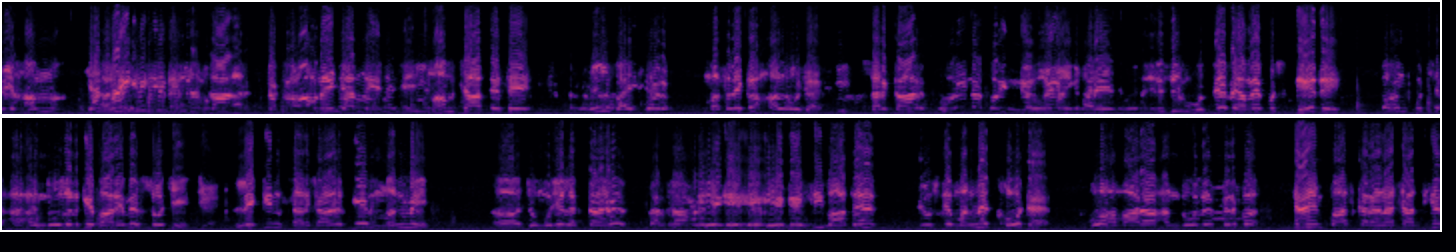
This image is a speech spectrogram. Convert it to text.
कि हम का टकराव नहीं चाहते। हम चाहते थे मिल बैठकर मसले का हल हो जाए। सरकार कोई ना कोई निर्णय करे, किसी मुद्दे पे हमें कुछ दे दे तो हम कुछ आंदोलन के बारे में सोचे। लेकिन सरकार के मन में जो मुझे लगता है, सर एक ऐसी बात है कि उसके मन में खोट है। वो हमारा आंदोलन सिर्फ़ टाइम पास कराना चाहती है,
